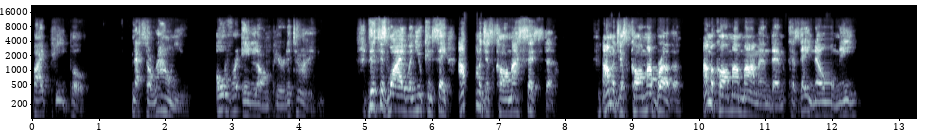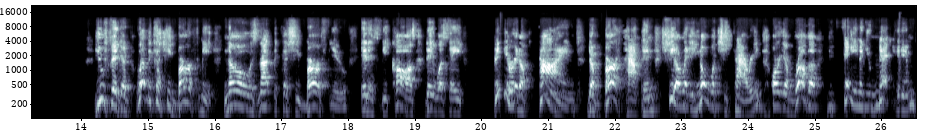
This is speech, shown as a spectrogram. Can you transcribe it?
by people that surround you over a long period of time. This is why when you can say, I'm gonna just call my sister, I'm gonna just call my brother, I'm gonna call my mama and them because they know me. You figured, well, because she birthed me. No, it's not because she birthed you. It is because there was a period of time. The birth happened. She already know what she carried. Or your brother you came and you met him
